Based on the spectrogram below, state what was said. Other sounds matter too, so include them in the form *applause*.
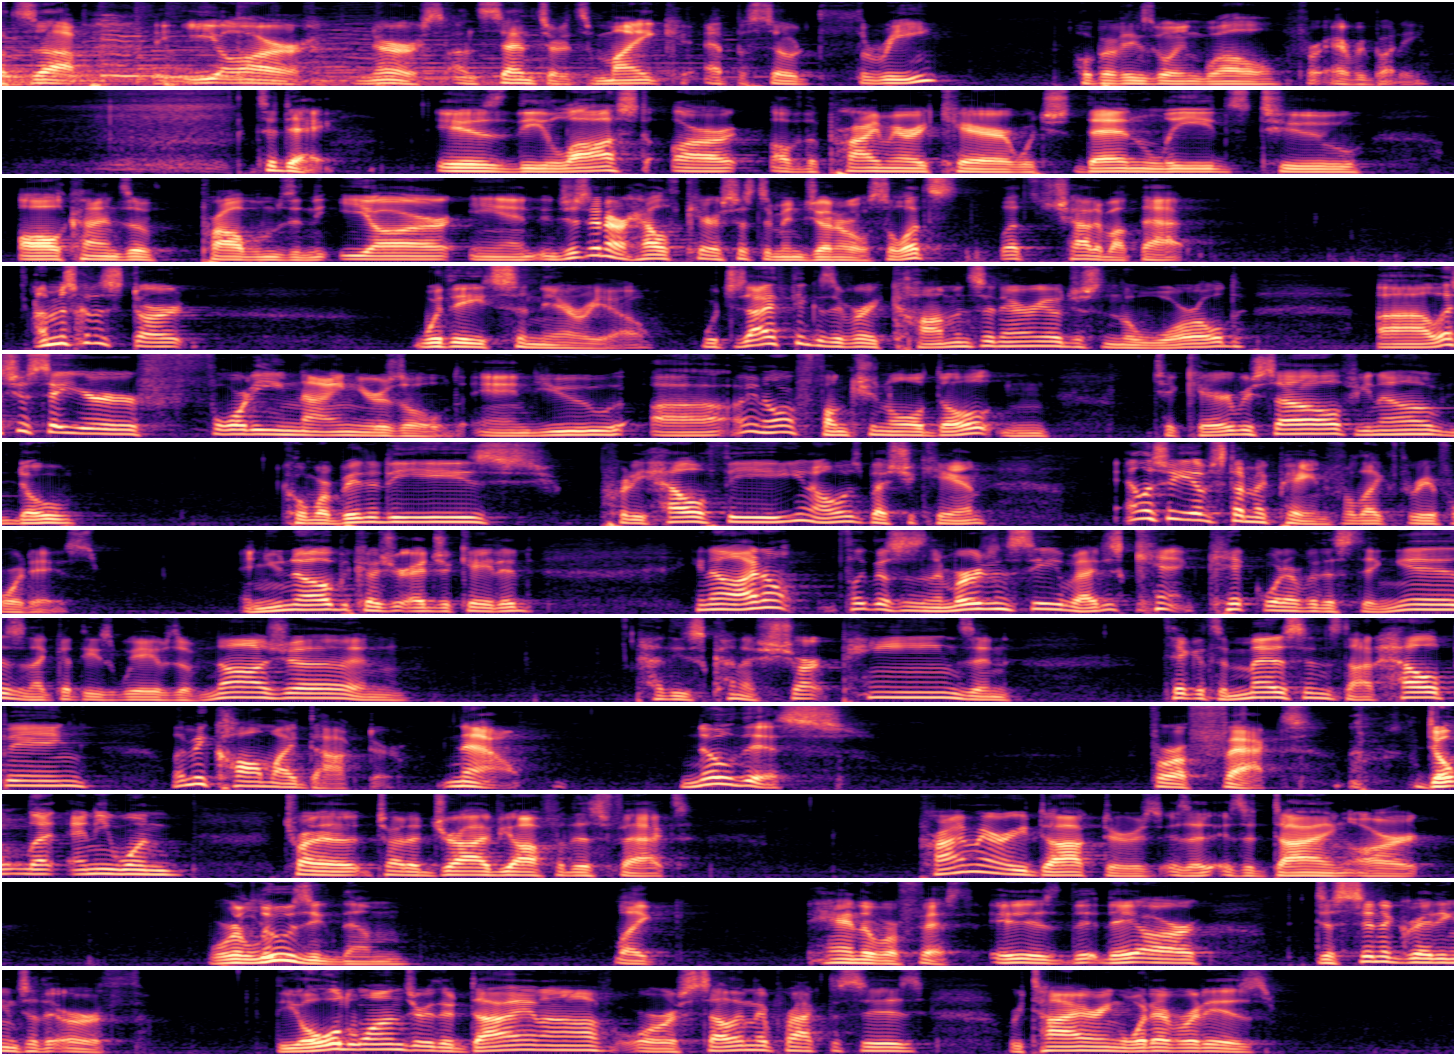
What's up? The ER Nurse Uncensored. It's Mike, episode three. Hope everything's going well for everybody. Today is the lost art of the primary care, which then leads to all kinds of problems in the ER and just in our healthcare system in general. So let's let's chat about that. I'm just going to start with a scenario, which I think is a very common scenario just in the world uh, let's just say you're 49 years old and you, uh, you know, a functional adult and take care of yourself. You know, no comorbidities, pretty healthy. You know, as best you can. And let's say you have stomach pain for like three or four days, and you know because you're educated. You know, I don't feel like this is an emergency, but I just can't kick whatever this thing is, and I get these waves of nausea and have these kind of sharp pains and taking some medicines not helping. Let me call my doctor. Now, know this for a fact. *laughs* Don't let anyone try to try to drive you off of this fact. Primary doctors is a is a dying art. We're losing them like hand over fist. It is they are disintegrating into the earth. The old ones are either dying off or selling their practices, retiring, whatever it is.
